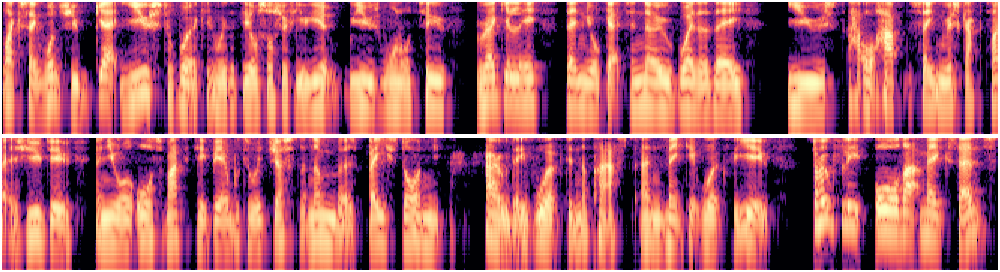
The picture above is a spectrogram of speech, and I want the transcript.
like I say, once you get used to working with a deal source, if you use one or two regularly, then you'll get to know whether they use or have the same risk appetite as you do, and you will automatically be able to adjust the numbers based on how they've worked in the past and make it work for you. So hopefully all that makes sense.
